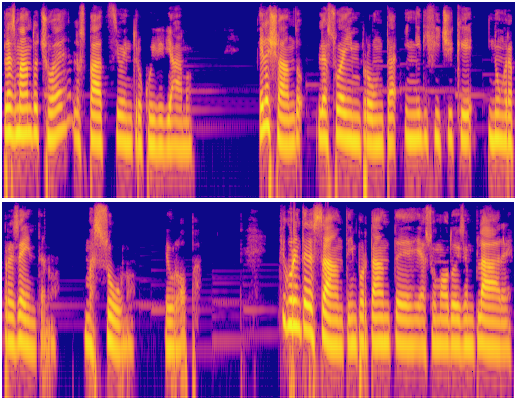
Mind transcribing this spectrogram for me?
plasmando cioè lo spazio entro cui viviamo e lasciando la sua impronta in edifici che non rappresentano, ma sono l'Europa. Figura interessante, importante e a suo modo esemplare,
